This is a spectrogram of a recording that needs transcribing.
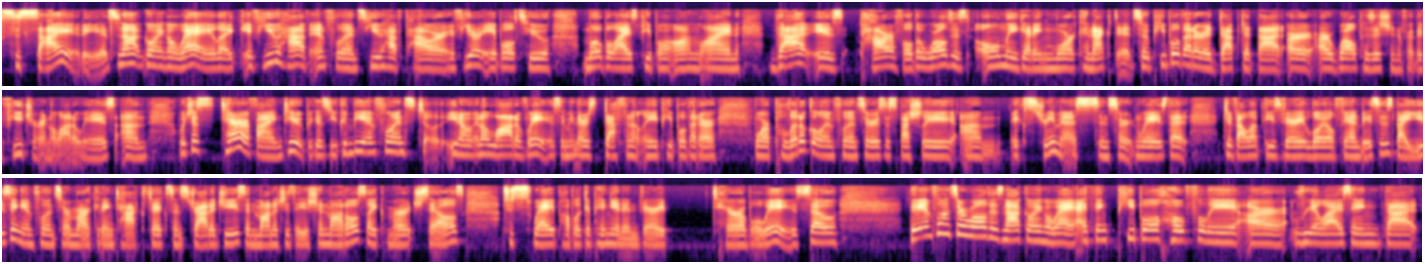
society. It's not going away. Like, if you have influence, you have power. If you're able to mobilize people online, that is powerful. The world is only getting more connected. So, people that are adept at that are, are well positioned for the future in a lot of ways, um, which is terrifying too, because you can be influenced, you know, in a lot of ways. I mean, there's definitely people that are more political influencers, especially um, extremists in certain ways, that develop these very loyal fan bases by using influencer marketing tactics tactics and strategies and monetization models like merch sales to sway public opinion in very terrible ways. So the influencer world is not going away. I think people hopefully are realizing that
